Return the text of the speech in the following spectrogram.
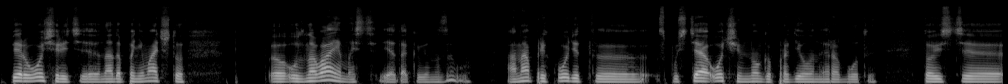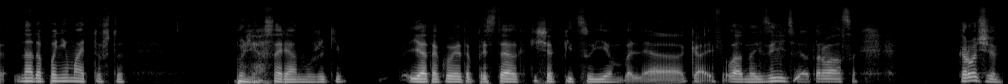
в первую очередь э, надо понимать, что э, узнаваемость, я так ее назову, она приходит э, спустя очень много проделанной работы. То есть э, надо понимать то, что, бля, сорян, мужики, я такое это представил, как еще пиццу ем, бля, кайф. Ладно, извините, я оторвался. Короче,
